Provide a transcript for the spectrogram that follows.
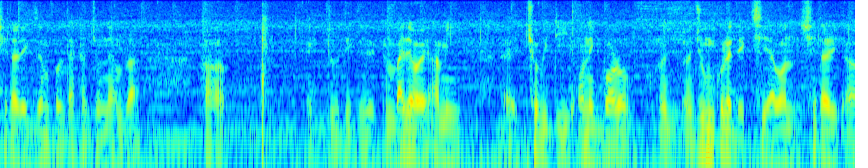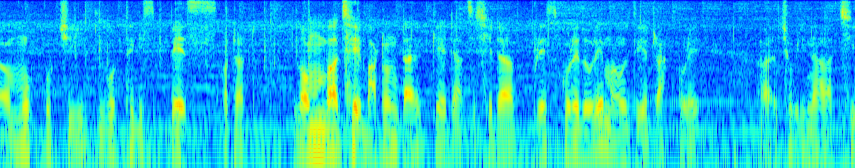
সেটার এক্সাম্পল দেখার জন্য আমরা একটু দিকে বাইরে হয় আমি ছবিটি অনেক বড় জুম করে দেখছি এবং সেটা মুভ করছি কিবোর্ড থেকে স্পেস অর্থাৎ লম্বা যে বাটনটা কেটে আছে, সেটা প্রেস করে ধরে মাউস দিয়ে ড্রাগ করে ছবিটি নাড়াচ্ছি।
